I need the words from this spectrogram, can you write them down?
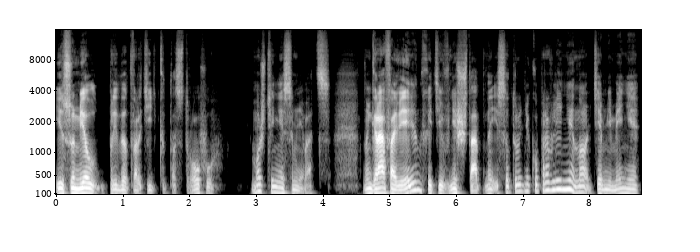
и сумел предотвратить катастрофу. Можете не сомневаться. Граф Аверин, хоть и внештатный и сотрудник управления, но, тем не менее,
